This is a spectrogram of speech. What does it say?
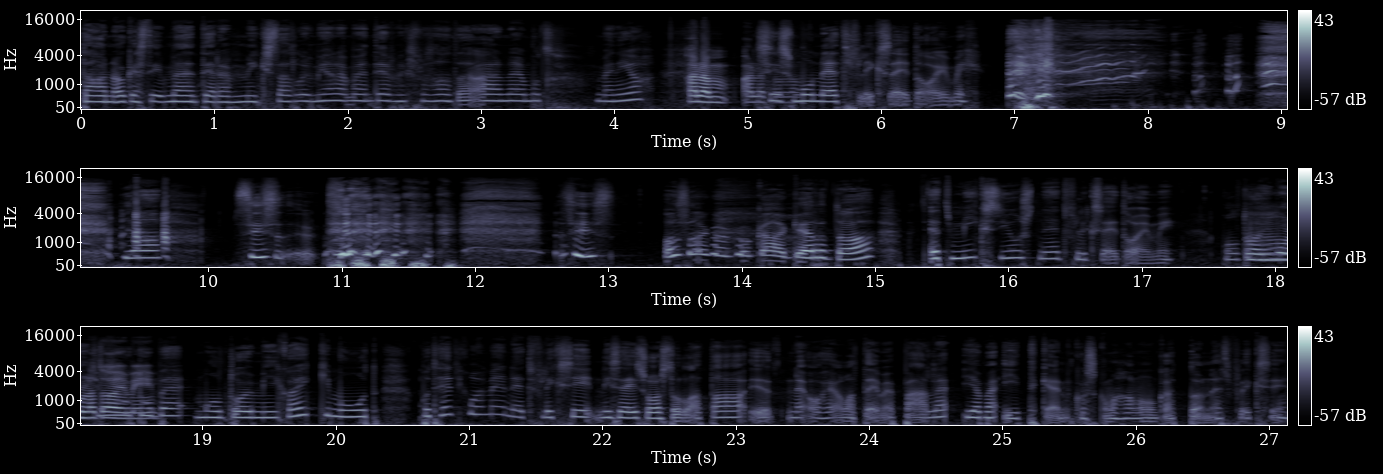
tää on oikeesti, mä en tiedä miksi tää tuli mieleen, mä en tiedä miksi mä sanon tää ääneen, mut meni jo. Anna, anna Siis tulla. mun Netflix ei toimi. ja siis, siis osaako kukaan kertoa, että miksi just Netflix ei toimi? Mulla toimii mulla toimii. YouTube, mulla toimii kaikki muut, mutta heti kun mä menen Netflixiin, niin se ei suostu lataa, ja ne ohjelmat ei mene päälle, ja mä itken, koska mä haluan katsoa Netflixiä.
